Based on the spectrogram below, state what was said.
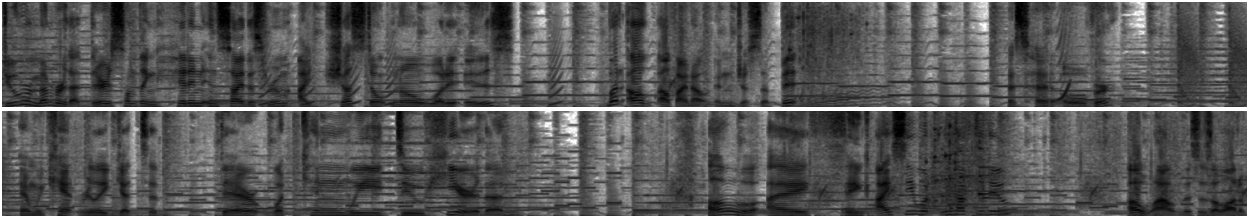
do remember that there is something hidden inside this room, I just don't know what it is. But I'll, I'll find out in just a bit. Let's head over. And we can't really get to there. What can we do here then? Oh, I think I see what we have to do. Oh wow, this is a lot of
